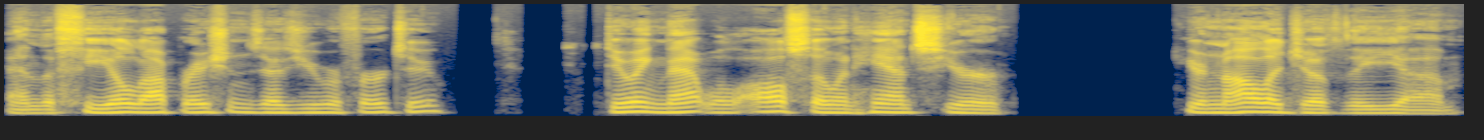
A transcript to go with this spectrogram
and the field operations as you refer to doing that will also enhance your your knowledge of the um,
